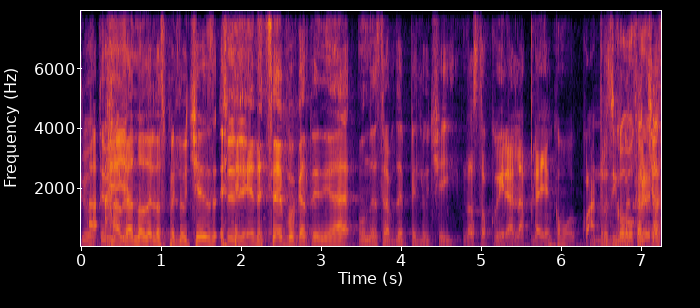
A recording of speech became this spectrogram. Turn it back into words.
Yo Ah, te vi- Hablando de los peluches, Sí, sí. en esa época tenía un strap de peluche y nos tocó ir a la playa como cuatro o cinco ¿Cómo que- fechas.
